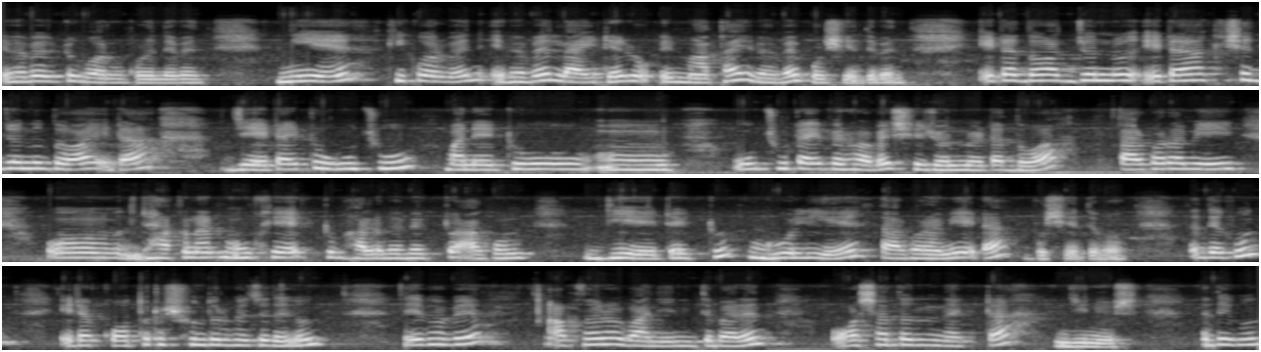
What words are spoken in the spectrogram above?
এভাবে একটু গরম করে নেবেন নিয়ে কি করবেন? এভাবে লাইটের ওই মাথায় এভাবে বসিয়ে দেবেন। এটা দেওয়ার জন্য, এটা কিসের জন্য দেওয়া? এটা যে এটা একটু উঁচু মানে একটু উঁচু টাইপের হবে, সেজন্য এটা দেওয়া। তারপর আমি এই ঢাকনার মুখে একটু ভালোভাবে একটু আগুন দিয়ে এটা একটু গলিয়ে তারপর আমি এটা বসিয়ে দেবো। তা দেখুন, এটা কতটা সুন্দর হয়েছে দেখুন। এভাবে আপনারাও বানিয়ে নিতে পারেন। অসাধারণ একটা জিনিস। দেখুন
